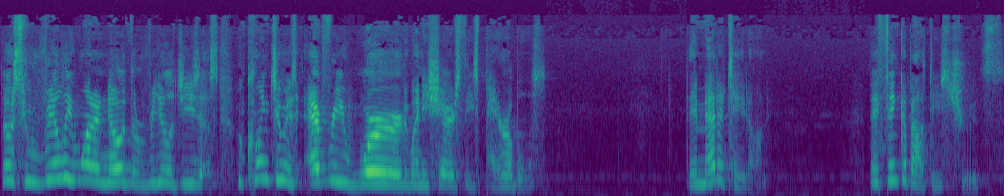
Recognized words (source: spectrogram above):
those who really want to know the real Jesus, who cling to his every word when he shares these parables, they meditate on it. They think about these truths.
